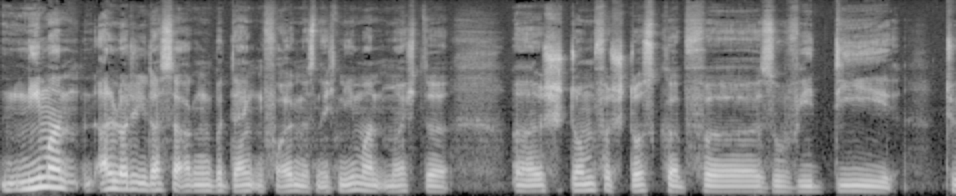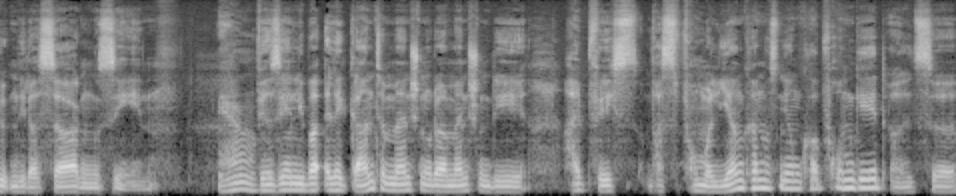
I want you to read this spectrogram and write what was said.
Niemand, alle Leute, die das sagen, bedenken Folgendes nicht. Niemand möchte äh, stumpfe Stussköpfe, so wie die Typen, die das sagen, sehen. Ja. Wir sehen lieber elegante Menschen oder Menschen, die halbwegs was formulieren können, was in ihrem Kopf rumgeht, als äh,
